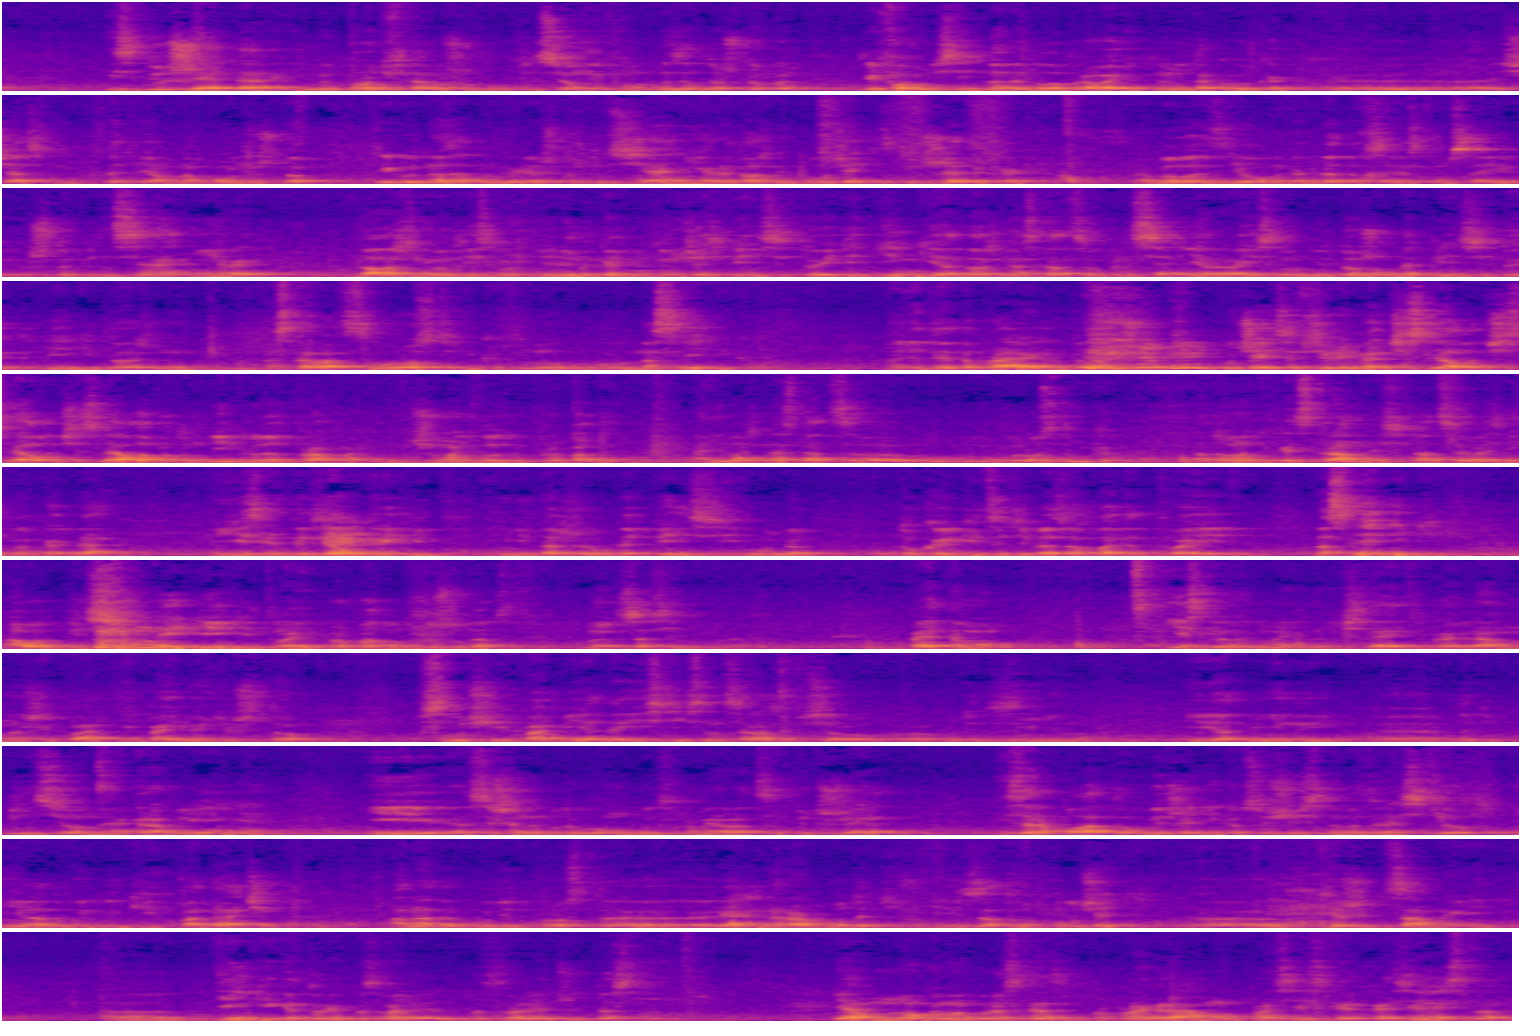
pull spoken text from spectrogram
из бюджета, и мы против того, чтобы был пенсионный фонд, мы за то, чтобы реформу действительно надо было проводить, но не такую, как э, сейчас. Кстати, я вам напомню, что три года назад мы говорили, что пенсионеры должны получать из бюджета, как было сделано когда-то в Советском Союзе, что пенсионеры должны, вот если вы ввели накопительную часть пенсии, то эти деньги должны остаться у пенсионера, а если он не дожил до пенсии, то эти деньги должны оставаться у родственников, ну, у наследников. Это, это правильно, потому что, получается, все время отчислял, отчислял, отчислял, а потом деньги куда-то пропали. Ну почему они должны пропадать? Они должны остаться у родственников. А то какая-то странная ситуация возникла, когда если ты взял кредит и не дожил до пенсии и умер, то кредит за тебя заплатят твои наследники, а вот пенсионные деньги твои пропадут в государстве. Ну это совсем неправильно. Поэтому, если вы внимательно почитаете программу нашей партии, поймете, что в случае победы, естественно, сразу все э, будет изменено. И отменены э, вот эти пенсионные ограбления, и э, совершенно по-другому будет формироваться бюджет, и зарплата у бюджетников существенно возрастет, не надо будет никаких подачек, а надо будет просто реально работать и за труд получать э, те же самые э, деньги, которые позволяют, позволяют жить достойно. Я много могу рассказывать про программу, про сельское хозяйство,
